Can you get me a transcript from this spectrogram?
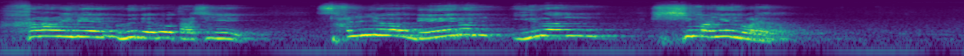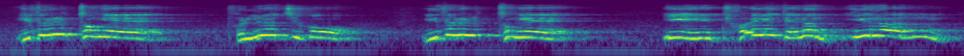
하나님의 은혜로 다시 살려내는 이러한 희망의 노래가 이들을 통해 불려지고 이들을 통해 이 표현되는 이러한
